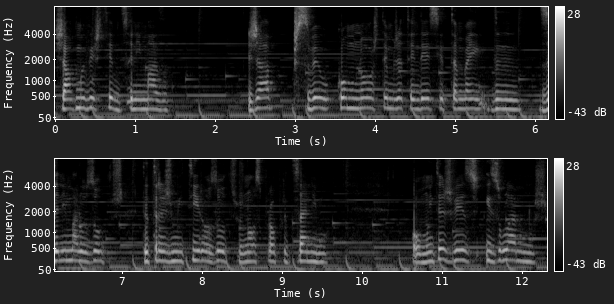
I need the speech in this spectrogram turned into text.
Já alguma vez esteve desanimado? Já percebeu como nós temos a tendência também de desanimar os outros, de transmitir aos outros o nosso próprio desânimo? Ou muitas vezes isolamos-nos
